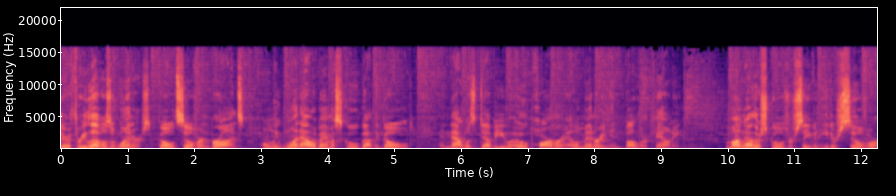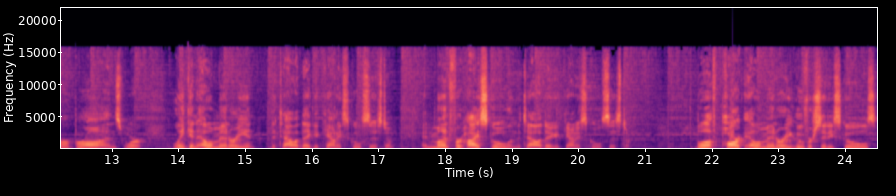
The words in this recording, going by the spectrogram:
There are three levels of winners gold, silver, and bronze. Only one Alabama school got the gold, and that was W.O. Parmer Elementary in Butler County. Among other schools receiving either silver or bronze were Lincoln Elementary in the Talladega County School System and Munford High School in the Talladega County School System. Bluff Park Elementary, Hoover City Schools,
